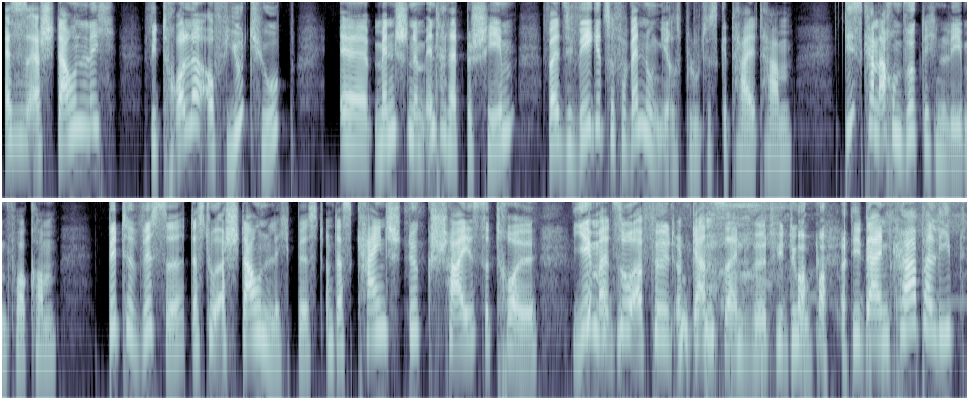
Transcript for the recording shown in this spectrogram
Es ist erstaunlich, wie Trolle auf YouTube äh, Menschen im Internet beschämen, weil sie Wege zur Verwendung ihres Blutes geteilt haben. Dies kann auch im wirklichen Leben vorkommen. Bitte wisse, dass du erstaunlich bist und dass kein Stück scheiße Troll jemals so erfüllt und ganz sein wird wie du, die deinen Körper liebt,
